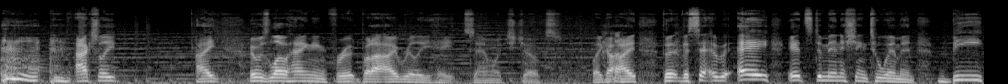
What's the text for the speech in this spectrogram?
Actually, I it was low hanging fruit, but I, I really hate sandwich jokes. Like I, the the a it's diminishing to women. B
